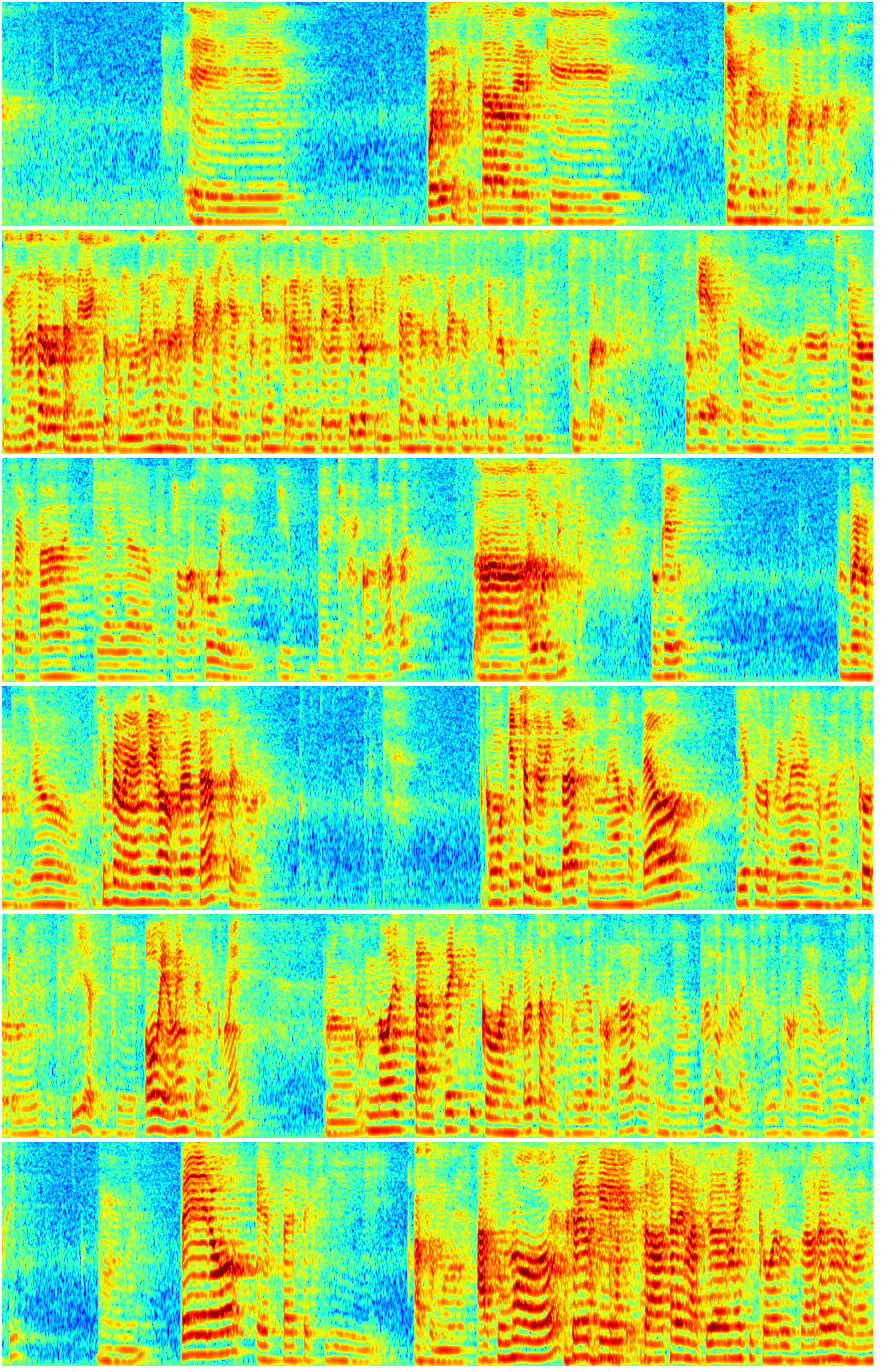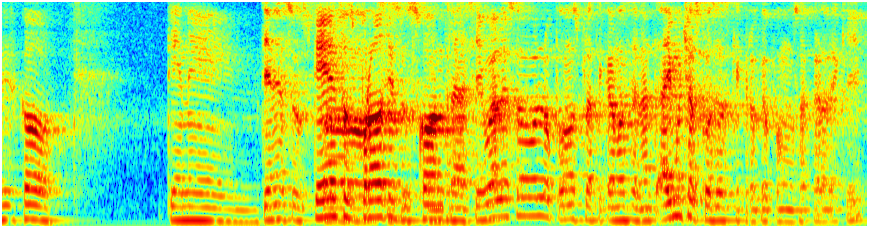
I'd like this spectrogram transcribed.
eh, puedes empezar a ver qué, qué empresas te pueden contratar. Digamos, no es algo tan directo como de una sola empresa y ya, sino tienes que realmente ver qué es lo que necesitan esas empresas y qué es lo que tienes tú para ofrecer. Ok, así como más checar la oferta que haya de trabajo y, y ver quién me contrata. Ah, algo así. Ok. Bueno, pues yo siempre me han llegado ofertas, pero como que he hecho entrevistas y me han bateado. Y esta es la primera en San Francisco que me dicen que sí, así que obviamente la tomé. Claro. No es tan sexy como la empresa en la que solía trabajar. La empresa en la que solía trabajar era muy sexy. Muy bien. Pero esta es sexy A su modo. a su modo. Creo que trabajar en la Ciudad de México versus trabajar en San Francisco tienen... Tiene sus, Tienen sus pros y sus contras. Igual eso lo podemos platicar más adelante. Hay muchas cosas que creo que podemos sacar de aquí.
